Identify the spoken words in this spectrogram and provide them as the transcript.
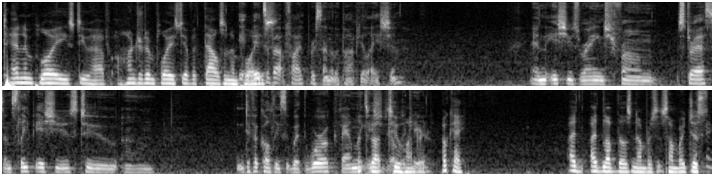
ten employees? Do you have a hundred employees? Do you have a thousand It- employees? It's about five percent of the population. And the issues range from stress and sleep issues to um, difficulties with work, family That's issues, about two elder hundred. care. Okay. I'd, I'd love those numbers at some point, just, Okay.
